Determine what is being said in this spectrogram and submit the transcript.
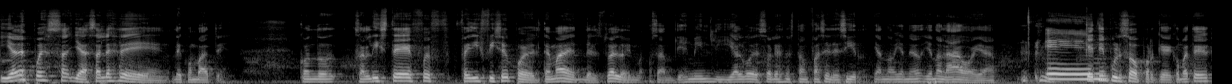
Y ya después ya sales de, de combate. Cuando saliste fue, fue difícil por el tema de- del sueldo. O sea, 10 mil y algo de soles no es tan fácil decir. Ya no, ya no, ya no la hago ya. ¿Qué te impulsó? ¿Porque combate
